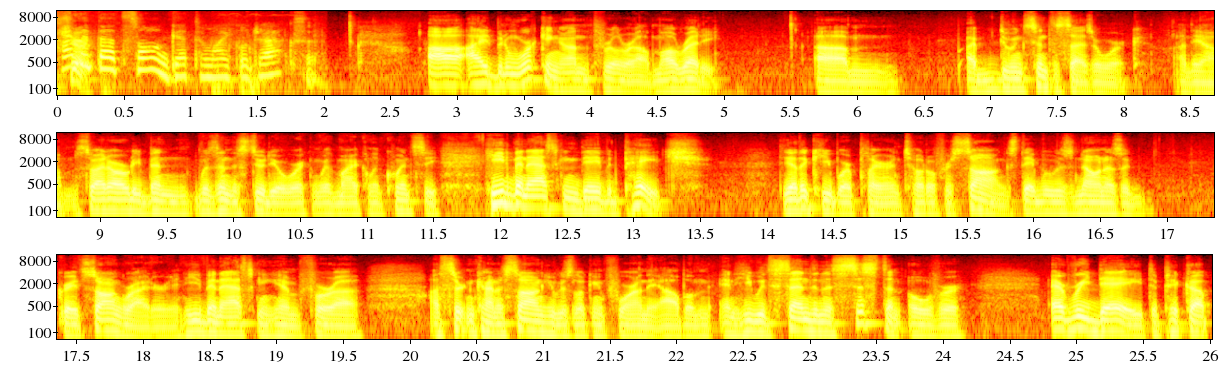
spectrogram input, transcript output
How Sure. did that song get to Michael Jackson? Uh, I had been working on the Thriller album already. Um, I'm doing synthesizer work on the album, so I'd already been was in the studio working with Michael and Quincy. He'd been asking David Paich, the other keyboard player in Toto, for songs. David was known as a great songwriter, and he'd been asking him for a, a certain kind of song he was looking for on the album, and he would send an assistant over every day to pick up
